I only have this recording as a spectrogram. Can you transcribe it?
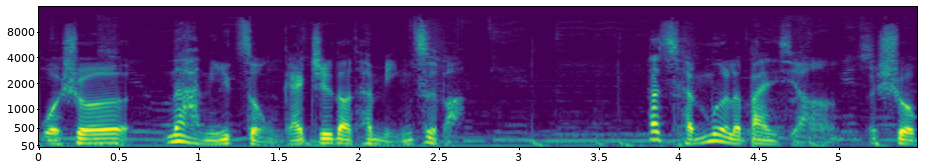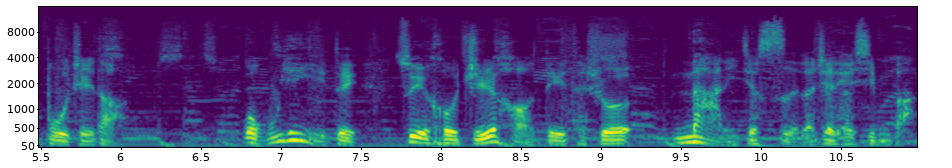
我说：“那你总该知道她名字吧？”他沉默了半晌，说：“不知道。”我无言以对，最后只好对他说：“那你就死了这条心吧。”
